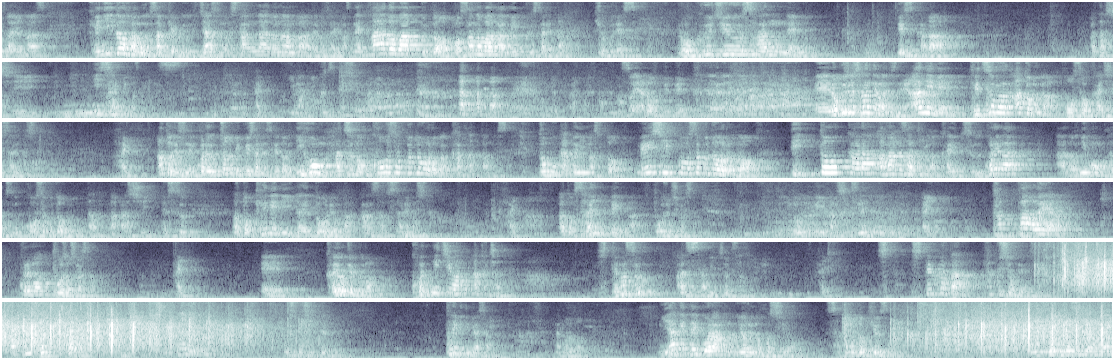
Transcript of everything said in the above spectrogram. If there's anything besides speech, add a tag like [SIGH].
ございます。ケニー・ドーハム作曲ジャズのスタンダードナンバーでございますね。ハードバップとボサノバがミックスされた曲です。63年ですから私2歳でございます。はい今いくつでしょうか。嘘やろってね、えー、63年はですねアニメ「鉄腕アトム」が放送開始されました。あとですねこれちょっとびっくりしたんですけど日本初の高速道路がかかったんです。どこかと言いますと名神高速道路の立東から尼崎が開通。これがあの日本初の高速道路だったらしいです。あとケネディ大統領が暗殺されました、はい、あとサインペンが登場しました。どういういい話ですね、はい、タッパーウェア。これも登場しました。はい、えー、歌謡曲は「こんにちは赤ちゃん」知ってます？あずさみちおさん。ってる方拍手お願いします。テレビで見ましたなるほど。見上げてごらん夜の星を坂本九さん。いい曲ですよね。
